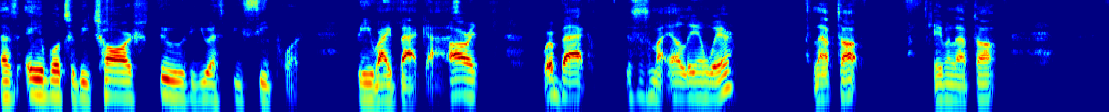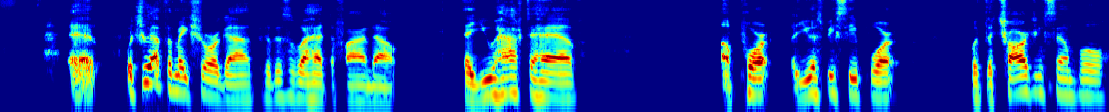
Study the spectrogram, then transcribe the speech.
that's able to be charged through the USB-C port. Be right back, guys. All right, we're back. This is my Alienware laptop, gaming laptop. And what you have to make sure, guys, because this is what I had to find out, that you have to have a port, a USB-C port with the charging symbol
